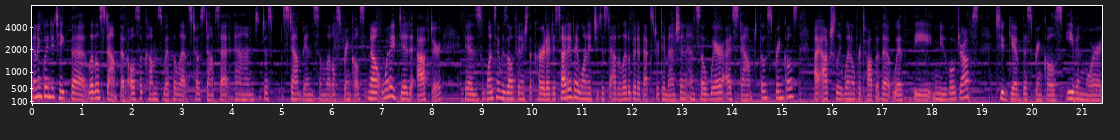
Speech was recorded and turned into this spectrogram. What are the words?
then I'm going to take the little stamp that also comes with the Let's Toast stamp set and just stamp in some little sprinkles. Now, what I did after is once I was all finished the card, I decided I wanted to just add a little bit of extra dimension. And so where I stamped those sprinkles, I actually went over top of it with the Nuvo drops to give the sprinkles even more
